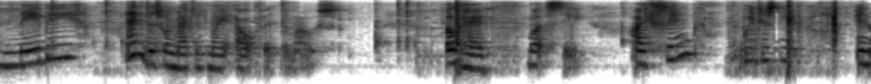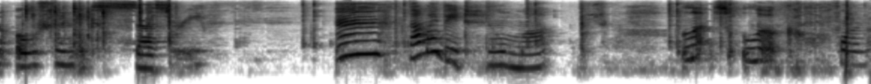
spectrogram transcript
Maybe, I think this one matches my outfit the most. Okay, let's see. I think we just need an ocean accessory. Mm, that might be too much. Let's look for an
